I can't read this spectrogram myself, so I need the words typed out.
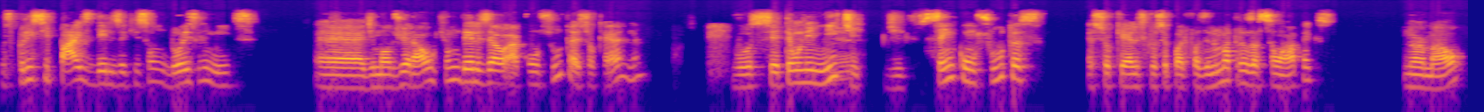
os principais deles aqui são dois limites, é, de modo geral, que um deles é a consulta SOQL, né? Você tem um limite é. de 100 consultas SOQLs que você pode fazer numa transação Apex normal.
